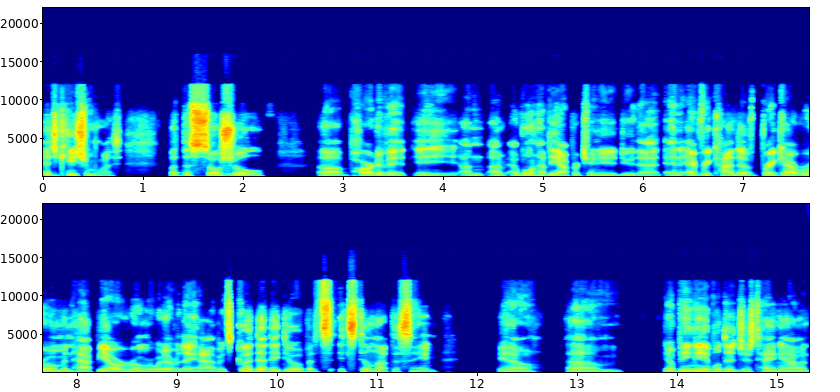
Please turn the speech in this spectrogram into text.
education wise, but the social, mm-hmm uh, part of it, eh, I'm, I won't have the opportunity to do that. And every kind of breakout room and happy hour room or whatever they have, it's good that they do it, but it's it's still not the same. You know, um, you know, being able to just hang out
